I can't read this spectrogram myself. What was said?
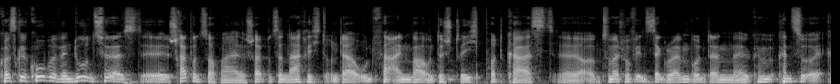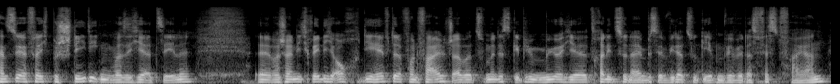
Koske Kobe, wenn du uns hörst, äh, schreib uns doch mal, schreib uns eine Nachricht unter unvereinbar unterstrich Podcast, äh, zum Beispiel auf Instagram und dann äh, kannst du kannst du ja vielleicht bestätigen, was ich hier erzähle. Äh, wahrscheinlich rede ich auch die Hälfte davon falsch, aber zumindest gebe ich mir Mühe, hier traditionell ein bisschen wiederzugeben, wie wir das Fest feiern.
